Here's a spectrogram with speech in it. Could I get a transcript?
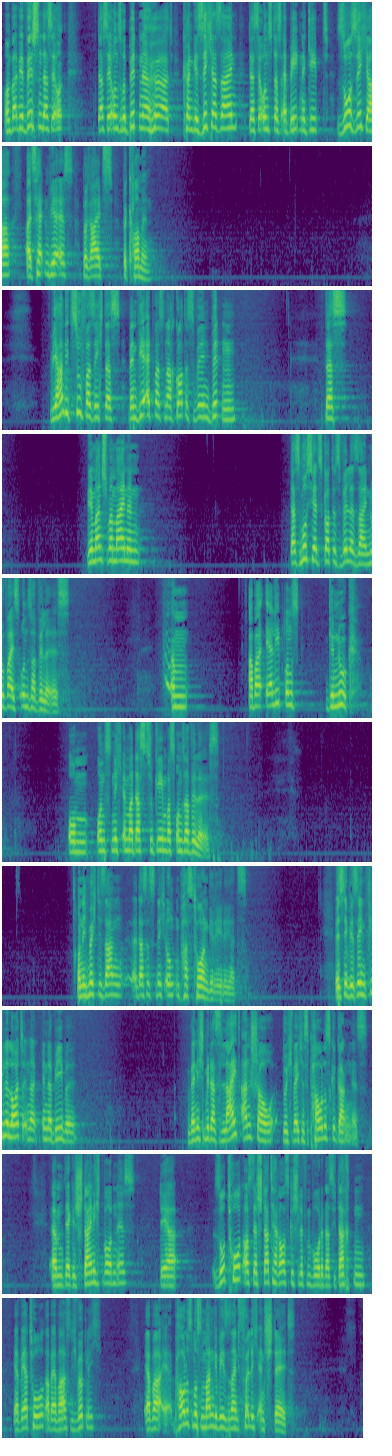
Und weil wir wissen, dass er, dass er unsere Bitten erhört, können wir sicher sein, dass er uns das Erbetene gibt. So sicher, als hätten wir es bereits bekommen. Wir haben die Zuversicht, dass wenn wir etwas nach Gottes Willen bitten, dass wir manchmal meinen, das muss jetzt Gottes Wille sein, nur weil es unser Wille ist. Ähm, aber er liebt uns genug, um uns nicht immer das zu geben, was unser Wille ist. Und ich möchte sagen, das ist nicht irgendein Pastorengerede jetzt. Wisst ihr, wir sehen viele Leute in der, in der Bibel, wenn ich mir das Leid anschaue, durch welches Paulus gegangen ist, ähm, der gesteinigt worden ist, der so tot aus der Stadt herausgeschliffen wurde, dass sie dachten, er wäre tot, aber er war es nicht wirklich. Er war, Paulus muss ein Mann gewesen sein, völlig entstellt.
